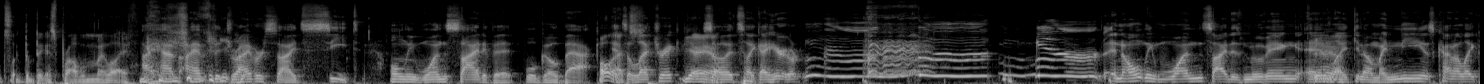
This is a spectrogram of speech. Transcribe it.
It's like the biggest problem in my life. I have I have the driver's side seat. Only one side of it will go back. Oh, it's electric. yeah, yeah. So it's like I hear it go, and only one side is moving, and Yeah. like you know, my knee is kind of like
